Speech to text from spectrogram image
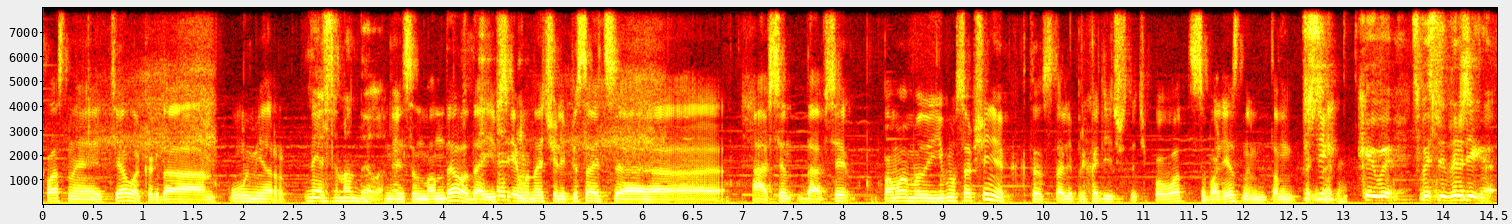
классное тело, когда умер... Нельсон Мандела. Нельсон Мандела, да, и все ему начали писать... Э, а, все, да, все по-моему, ему сообщения как-то стали приходить, что типа вот соболезнуем там. Подожди, как бы, в смысле, подожди-ка.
